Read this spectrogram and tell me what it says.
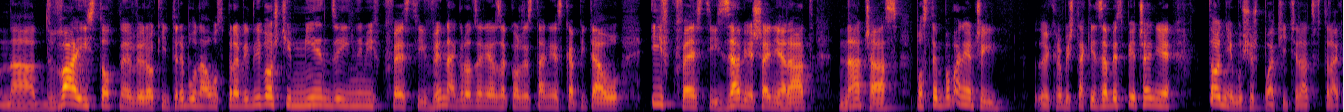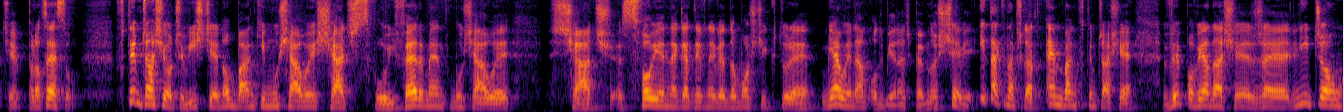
na dwa istotne wyroki Trybunału Sprawiedliwości, między innymi w kwestii wynagrodzenia za korzystanie z kapitału i w kwestii zawieszenia rat na czas postępowania, czyli jak robisz takie zabezpieczenie, to nie musisz płacić rat w trakcie procesu. W tym czasie oczywiście no, banki musiały siać swój ferment, musiały siać swoje negatywne wiadomości, które miały nam odbierać pewność siebie. I tak na przykład mBank w tym czasie wypowiada się, że liczą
